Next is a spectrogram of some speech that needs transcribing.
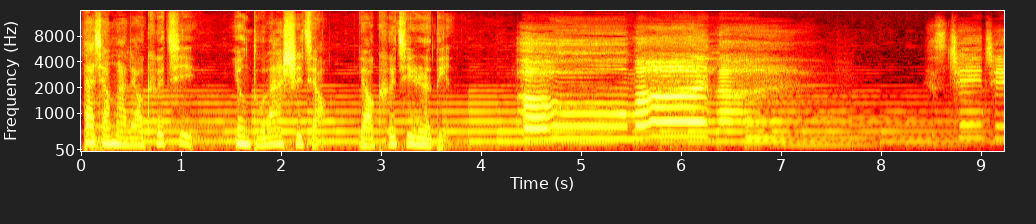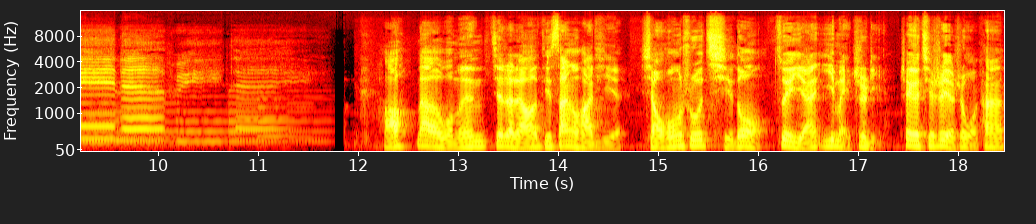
大小马聊科技，用毒辣视角聊科技热点。Oh, my life is changing every day. 好，那我们接着聊第三个话题：小红书启动最严医美治理。这个其实也是我看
